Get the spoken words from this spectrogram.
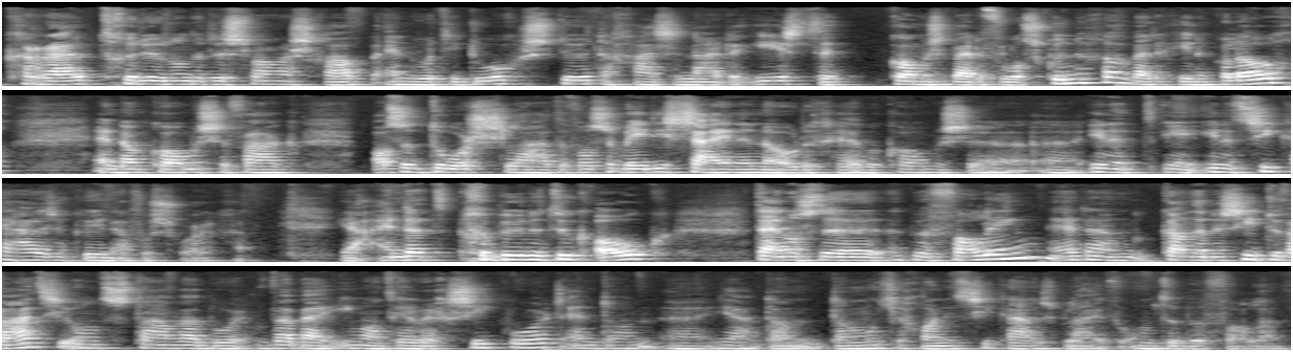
kruipt gedurende de zwangerschap en wordt die doorgestuurd, dan gaan ze naar de eerste, komen ze bij de verloskundige, bij de gynaecoloog. En dan komen ze vaak, als het doorslaat of als ze medicijnen nodig hebben, komen ze in, het, in, in het ziekenhuis en kun je daarvoor zorgen. Ja, en dat gebeurt natuurlijk ook tijdens de bevalling. Hè, dan kan er een situatie ontstaan waardoor, waarbij iemand heel erg ziek wordt. En dan, uh, ja, dan, dan moet je gewoon in het ziekenhuis blijven om te bevallen.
